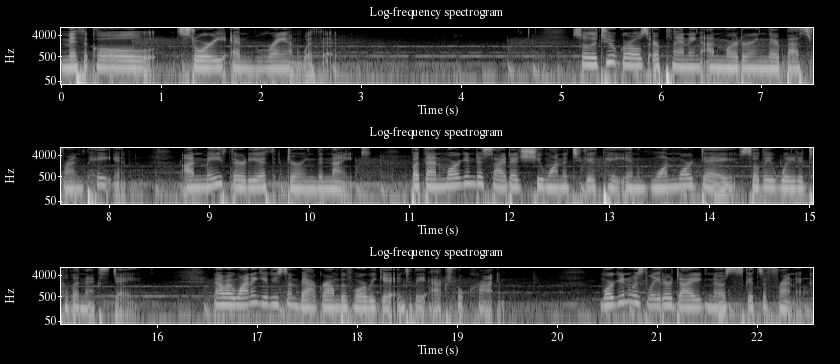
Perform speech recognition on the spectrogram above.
mythical story and ran with it. So the two girls are planning on murdering their best friend Peyton on May 30th during the night. But then Morgan decided she wanted to give Peyton one more day, so they waited till the next day. Now, I want to give you some background before we get into the actual crime. Morgan was later diagnosed schizophrenic.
